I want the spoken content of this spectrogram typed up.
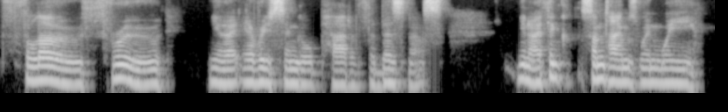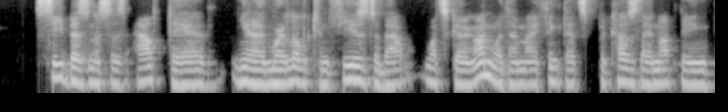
flow through, you know, every single part of the business. You know, I think sometimes when we see businesses out there, you know, and we're a little confused about what's going on with them, I think that's because they're not being,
